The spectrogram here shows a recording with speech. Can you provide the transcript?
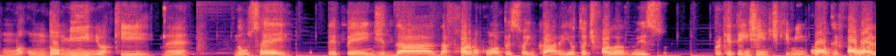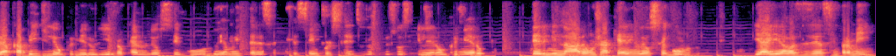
uma um domínio aqui, né? Não sei, depende da, da forma como a pessoa encara. E eu tô te falando isso porque tem gente que me encontra e fala: olha, eu acabei de ler o primeiro livro, eu quero ler o segundo, e é muito interessante que 100% das pessoas que leram o primeiro terminaram já querem ler o segundo. E aí elas dizem assim para mim:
